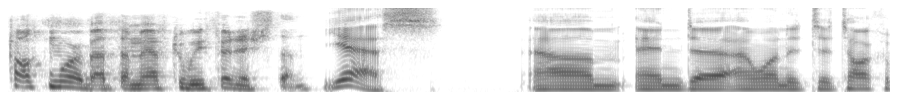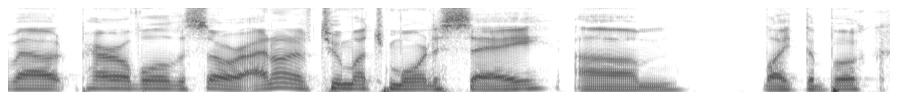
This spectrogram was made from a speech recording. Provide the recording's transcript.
talk more about them after we finished them. Yes. Um, and uh, I wanted to talk about Parable of the Sower. I don't have too much more to say. Um, like the book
